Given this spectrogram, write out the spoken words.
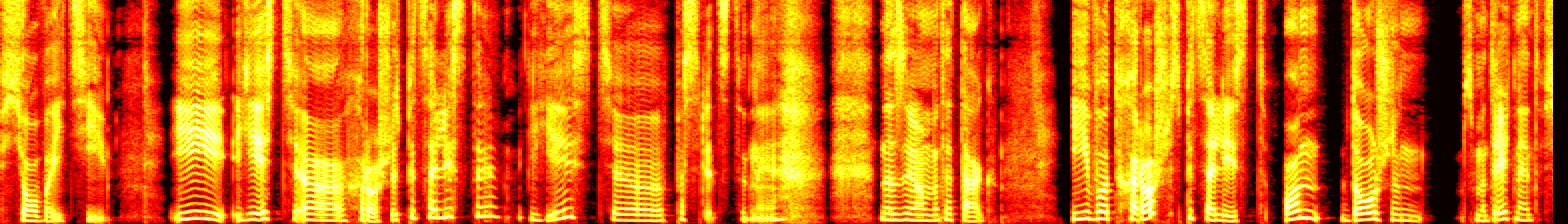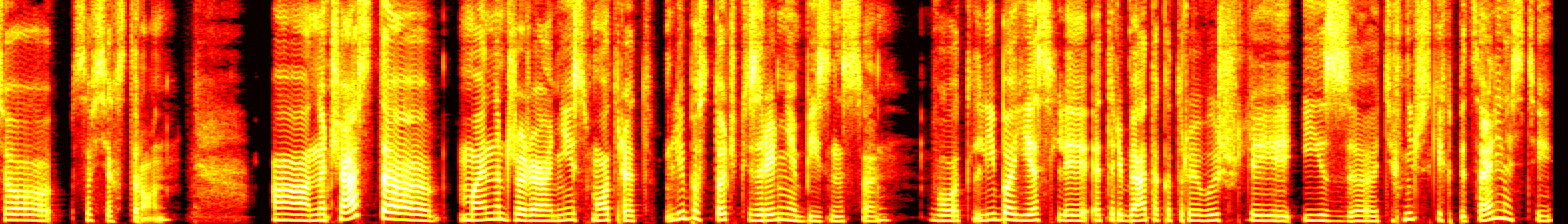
все в IT. И есть э, хорошие специалисты, есть э, посредственные, назовем это так. И вот хороший специалист, он должен смотреть на это все со всех сторон. А, но часто менеджеры, они смотрят либо с точки зрения бизнеса, вот. Либо если это ребята, которые вышли из э, технических специальностей,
